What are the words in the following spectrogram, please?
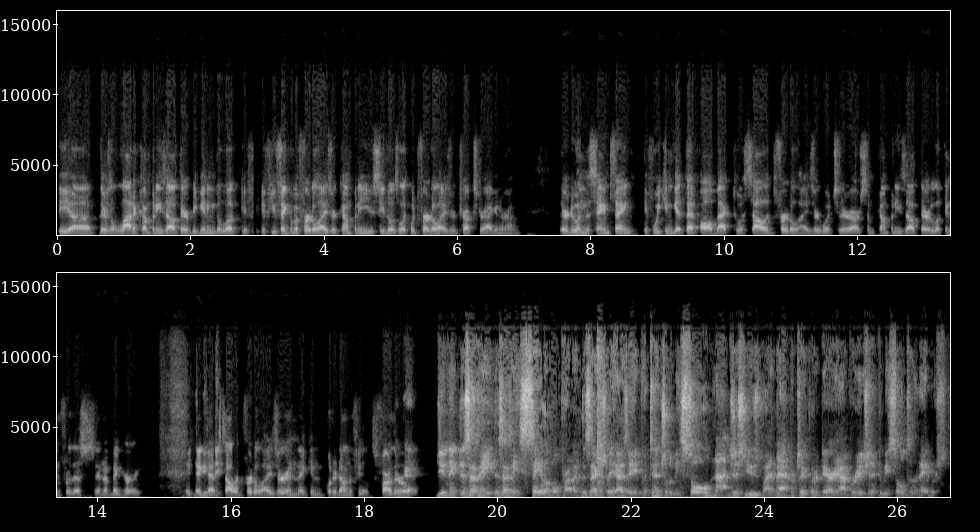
The uh, there's a lot of companies out there beginning to look. If if you think of a fertilizer company, you see those liquid fertilizer trucks dragging around. They're doing the same thing. If we can get that all back to a solid fertilizer, which there are some companies out there looking for this in a big hurry, they take that solid fertilizer and they can put it on the fields farther okay. away do you think this has a this has a saleable product? This actually has a potential to be sold, not just used by that particular dairy operation. It could be sold to the neighbors.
